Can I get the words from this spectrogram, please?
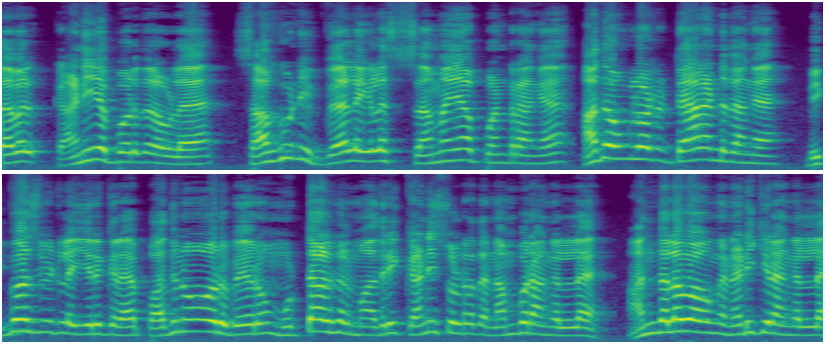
லெவல் கனியை பொறுத்தளவுல சகுனி வேலைகளை செமையா பண்றாங்க. அது அவங்களோட டேலண்ட் தாங்க. பிக் பாஸ் வீட்ல இருக்கிற பதினோரு பேரும் முட்டாள்கள் மாதிரி கனி சொல்றத நம்புறாங்கல்ல. அந்த அளவு அவங்க நடிக்கிறாங்கல்ல.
